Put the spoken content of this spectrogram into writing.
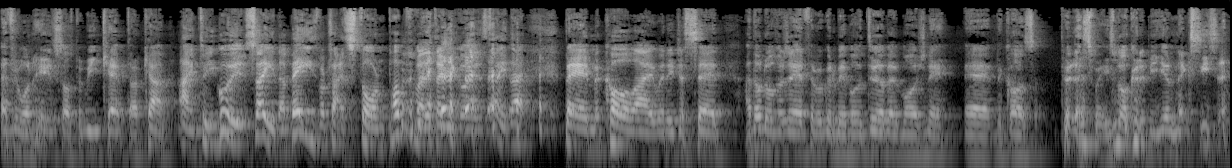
everyone hates us, but we kept our calm. Aye, until you go outside, I bet you were trying to storm pubs by the time you go outside. Aye. But uh, McCall, aye, when he just said, "I don't know if there's anything we're going to be able to do about Mohsni uh, because put it this way, he's not going to be here next season."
